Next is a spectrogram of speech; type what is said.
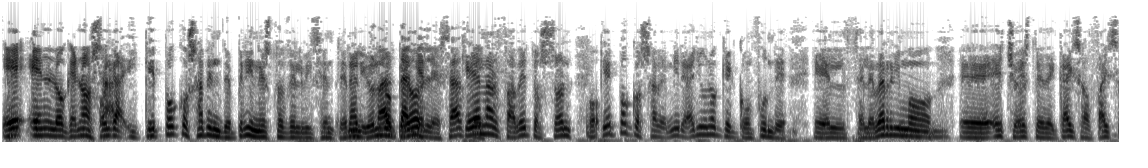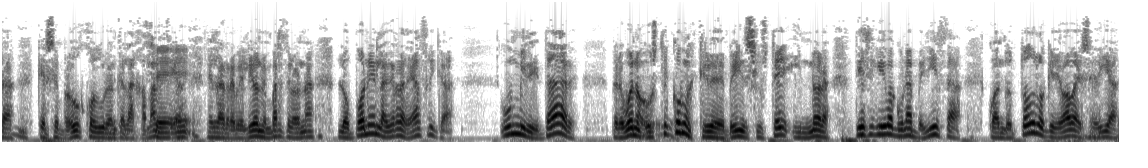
eh, en lo que no sabe. Oiga, y qué poco saben de PRIN estos del Bicentenario. Es lo peor. Qué analfabetos son. Oh. Qué poco saben. Mire, hay uno que confunde el celebérrimo mm. eh, hecho este de Caixa o Faisa que se produjo durante la Jamancia en la rebelión en Barcelona, lo pone en la guerra de África. Un militar pero bueno, ¿usted cómo escribe de Prim si usted ignora? Dice que iba con una pelliza, cuando todo lo que llevaba ese día,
